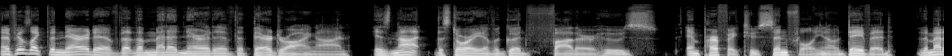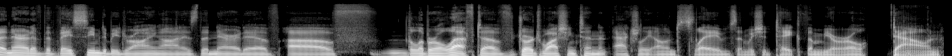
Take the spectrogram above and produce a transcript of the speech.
And it feels like the narrative, the, the meta narrative that they're drawing on is not the story of a good father who's imperfect, who's sinful, you know, David. The meta narrative that they seem to be drawing on is the narrative of the liberal left of George Washington actually owned slaves and we should take the mural down.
